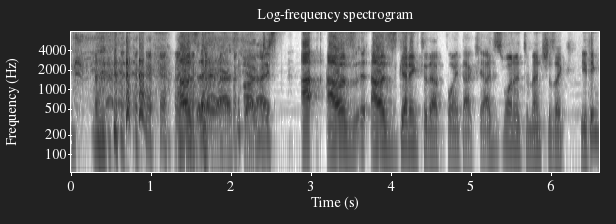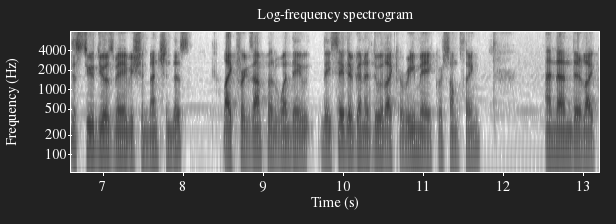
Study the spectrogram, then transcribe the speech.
I was, The Last I'm Jedi. just, I, I was, I was getting to that point actually. I just wanted to mention, like, do you think the studios maybe should mention this? Like, for example, when they they say they're gonna do like a remake or something, and then they're like,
